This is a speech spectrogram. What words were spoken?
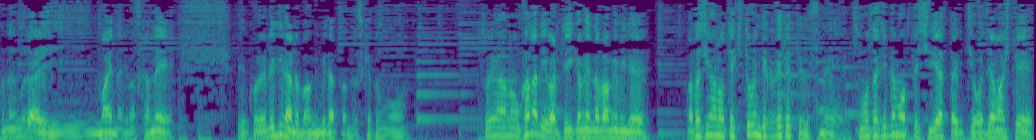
6年ぐらい前になりますかね。えこれレギュラーの番組だったんですけども、それがあの、かなり割といい加減な番組で、私があの、適当に出かけてってですね、その先でもって知り合ったうちお邪魔して、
